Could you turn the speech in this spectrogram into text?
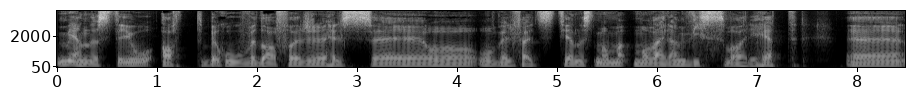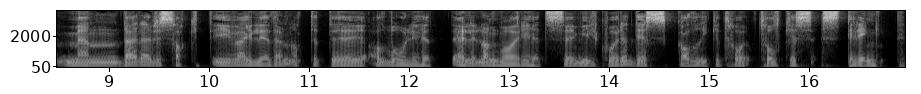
menes det jo at behovet da for helse- og, og velferdstjenester må, må, være en viss varighet. Eh, men der er det sagt i veilederen at dette langvarighetsvilkåret, det skal ikke tolkes strengt.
